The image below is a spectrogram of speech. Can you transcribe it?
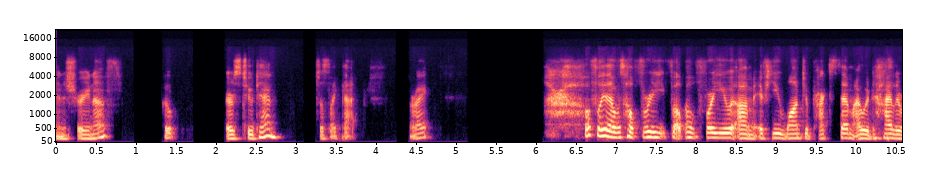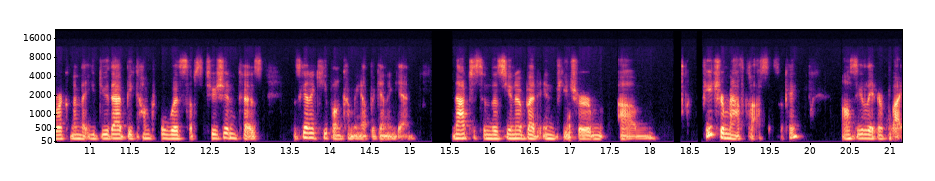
and sure enough, oh, there's 210, just like that. All right. Hopefully that was helpful for you. Um, if you want to practice them, I would highly recommend that you do that. Be comfortable with substitution because it's going to keep on coming up again and again, not just in this unit, but in future um, future math classes. Okay. I'll see you later. Bye.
